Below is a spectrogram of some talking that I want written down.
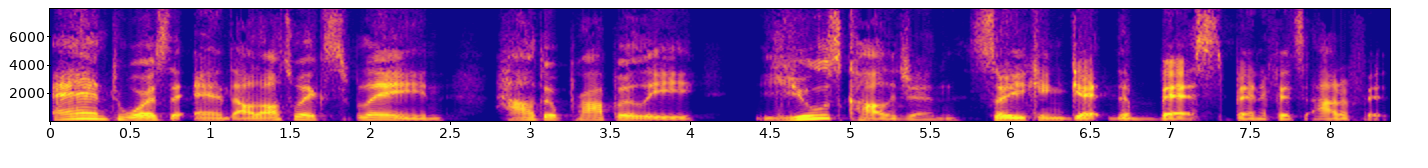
And towards the end, I'll also explain how to properly use collagen so you can get the best benefits out of it.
